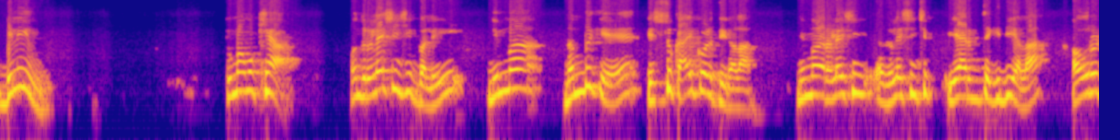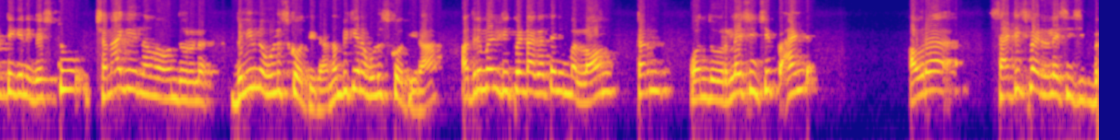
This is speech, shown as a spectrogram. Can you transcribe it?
ಬಿಲೀವ್ ತುಂಬಾ ಮುಖ್ಯ. ಒಂದು ರಿಲೇಶನ್ಶಿಪ್ ಅಲ್ಲಿ ನಿಮ್ಮ ನಂಬಿಕೆ ಎಷ್ಟು ಕಾಯ್ಕೊಳ್ತೀರಲ್ಲ? ನಿಮ್ಮ ರಿಲೇಶನ್ ರಿಲೇಶನ್ಶಿಪ್ ಯಾರ ಜೊತೆಗೆ ಅವರೊಟ್ಟಿಗೆ ನೀವು ಎಷ್ಟು ಚೆನ್ನಾಗಿ ನಮ್ಮ ಒಂದು ಬಿಲೀವ್ನ ಉಳಿಸ್ಕೋತೀರಾ, ನಂಬಿಕೆನ ಉಳಿಸ್ಕೋತೀರಾ, ಅದ್ರ ಮೇಲೆ ಡಿಪೆಂಡ್ ಆಗುತ್ತೆ ನಿಮ್ಮ ಲಾಂಗ್ ಟರ್ಮ್ ಒಂದು ರಿಲೇಶನ್ಶಿಪ್ ಅಂಡ್ ಅವರ ಸ್ಯಾಟಿಸ್ಫೈಡ್ ರಿಲೇಶನ್ಶಿಪ್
